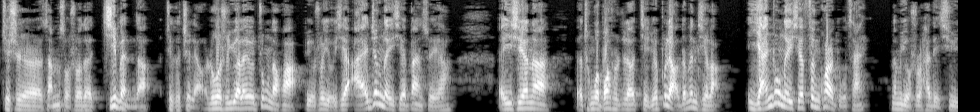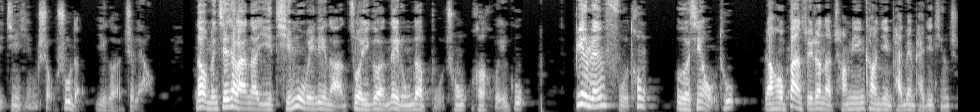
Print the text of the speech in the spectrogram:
这是咱们所说的基本的这个治疗。如果是越来越重的话，比如说有一些癌症的一些伴随啊，一些呢，呃，通过保守治疗解决不了的问题了，严重的一些粪块堵塞，那么有时候还得去进行手术的一个治疗。那我们接下来呢，以题目为例呢，做一个内容的补充和回顾。病人腹痛、恶心、呕吐，然后伴随着呢肠鸣音、亢进、排便、排气停止。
